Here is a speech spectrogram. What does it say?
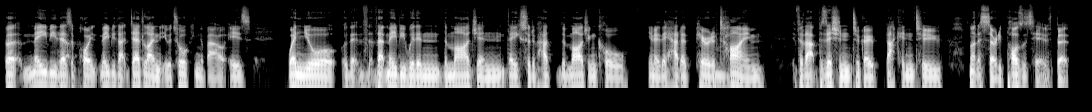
but maybe there's yeah. a point. Maybe that deadline that you were talking about is when you're that, that maybe within the margin they sort of had the margin call. You know, they had a period of mm. time for that position to go back into not necessarily positive, but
